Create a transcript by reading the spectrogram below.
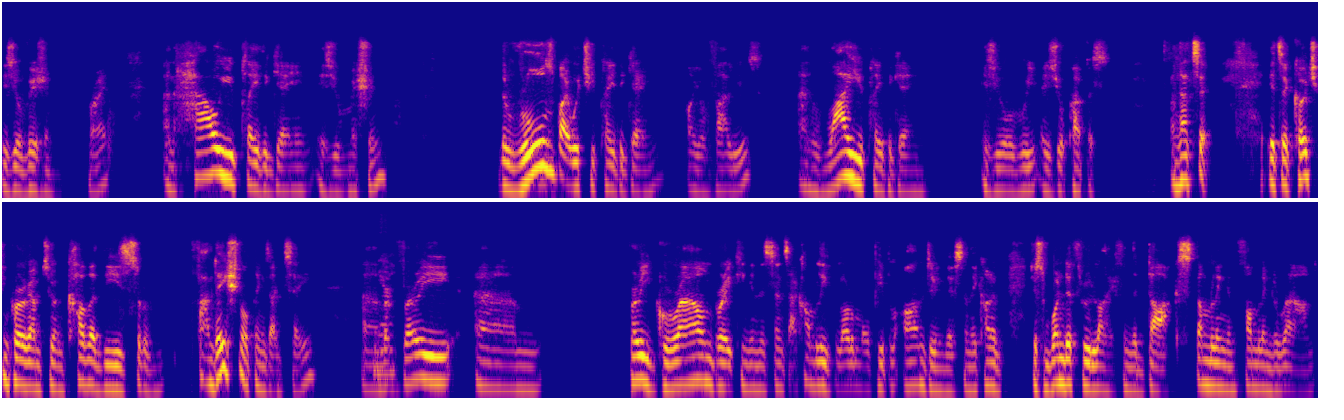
is your vision, right? And how you play the game is your mission. The rules by which you play the game are your values, and why you play the game is your re- is your purpose. And that's it. It's a coaching program to uncover these sort of foundational things, I'd say, uh, yeah. but very, um, very groundbreaking in the sense I can't believe a lot of more people aren't doing this and they kind of just wander through life in the dark, stumbling and fumbling around.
